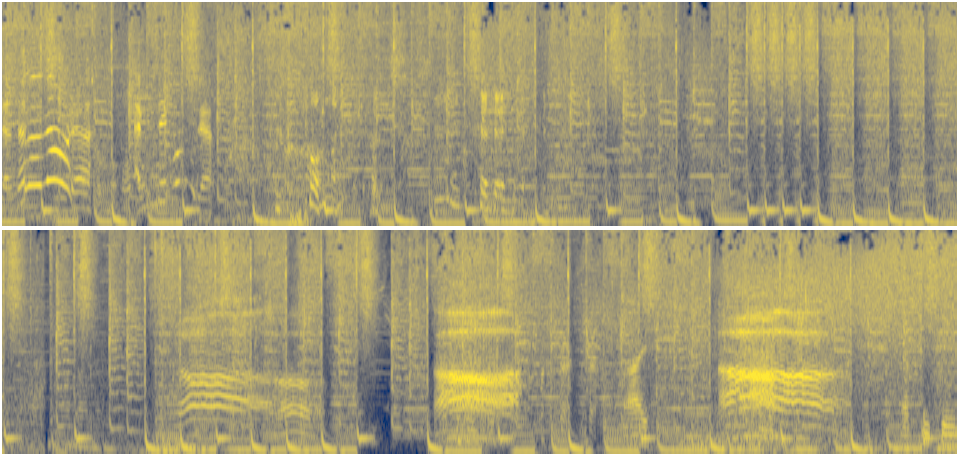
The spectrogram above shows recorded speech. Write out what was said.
là. Non, non, non, là. Amusez-vous, là. Oh my god. Oh! Oh. Oh. Nice! Oh. Merci, team.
